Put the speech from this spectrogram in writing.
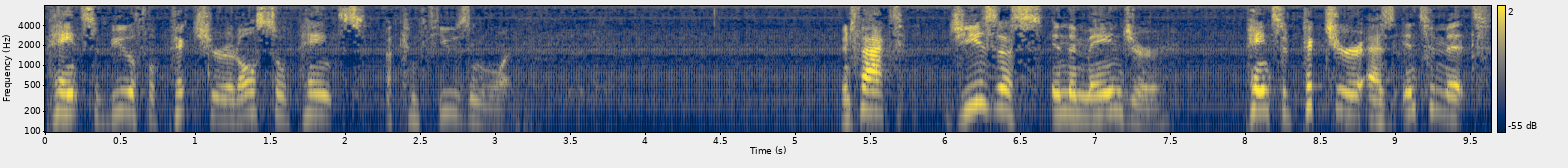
paints a beautiful picture, it also paints a confusing one. In fact, Jesus in the manger paints a picture as intimate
